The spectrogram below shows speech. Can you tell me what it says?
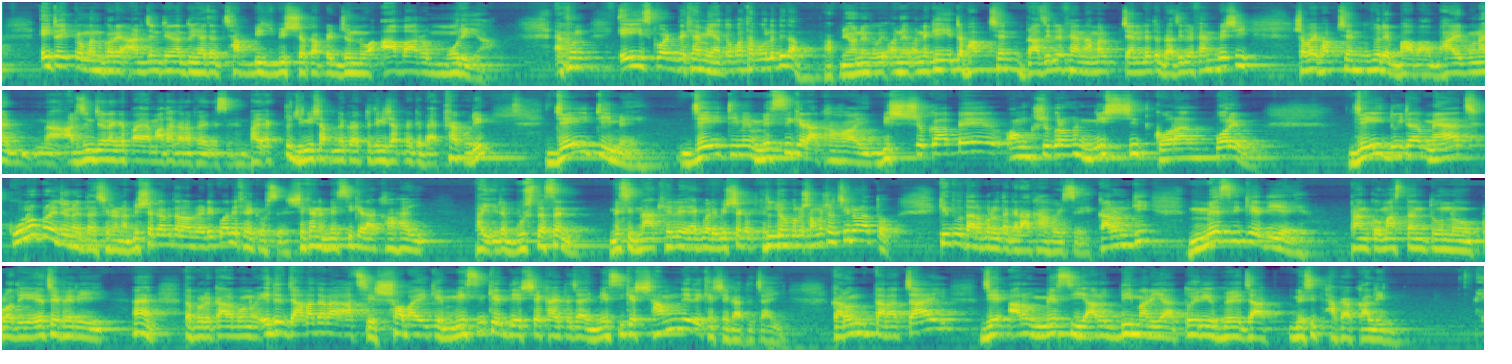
এটাই প্রমাণ করে আর্জেন্টিনা দুই হাজার ছাব্বিশ বিশ্বকাপের জন্য আবারও মরিয়া। এখন এই স্কোয়াড দেখে আমি এত কথা বলে দিলাম। আপনি অনেক অনেক, অনেকেই এটা ভাবছেন। ব্রাজিলের ফ্যান আমার চ্যানেলে তো ব্রাজিলের ফ্যান বেশি। সবাই ভাবছেন যে বাবা, ভাই বোন আর্জেন্টিনাকে পায়া মাথা খারাপ হয়ে গেছে। ভাই, একটু জিনিস আপনাকে, একটা জিনিস আপনাকে ব্যাখ্যা করি। যেই টিমে যেই টিমে মেসিকে রাখা হয়, বিশ্বকাপে অংশগ্রহণ নিশ্চিত করার পরেও যেই দুইটা ম্যাচ কোনো প্রয়োজনীয়তা ছিল না, বিশ্বকাপে তারা অলরেডি কোয়ালিফাই করছে, সেখানে মেসিকে রাখা হয়। ভাই, এটা বুঝতেছেন? মেসি না খেলে একবারে বিশ্বকাপ খেললেও কোনো সমস্যা ছিল না তো। কিন্তু তারপরে তাকে রাখা হয়েছে। কারণ কি? মেসিকে দিয়ে ফ্রাঙ্কো মাস্তান্তুনো ক্লদি এচেভেরি হ্যাঁ তারপরে কার্বনো এদের যারা যারা আছে সবাইকে মেসিকে দিয়ে শেখাইতে চাই, মেসিকে সামনে রেখে শেখাতে চাই। কারণ তারা চায় যে আরও মেসি, আরও দি মারিয়া তৈরি হয়ে যাক মেসি থাকাকালীন।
